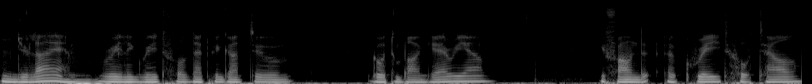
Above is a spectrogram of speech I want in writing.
In July, I'm really grateful that we got to go to Bulgaria. We found a great hotel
